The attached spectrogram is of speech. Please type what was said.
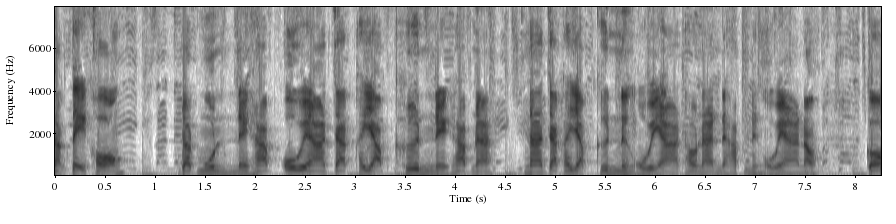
นักเตะของ ดอทมุนนะครับ OVR จะขยับขึ้นนะครับนะ น่าจะขยับขึ้น 1 OVR เท่านั้นนะครับ 1 OVR เนาะก็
